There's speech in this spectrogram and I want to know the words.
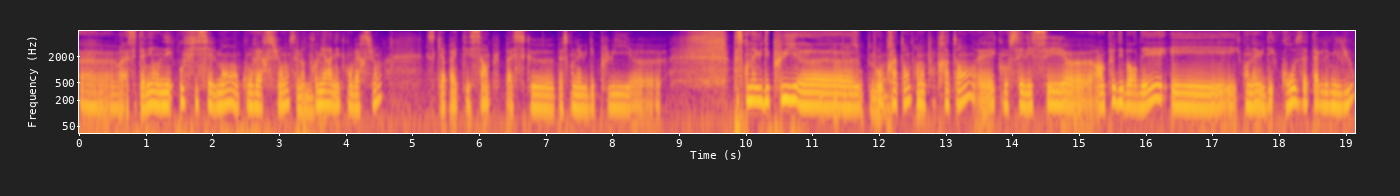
voilà, cette année, on est officiellement en conversion. C'est notre première année de conversion, ce qui n'a pas été simple parce que parce qu'on a eu des pluies. Parce qu'on a eu des pluies euh, printemps surtout, au hein. printemps, pendant Ouais. tout le printemps, et qu'on s'est laissé euh, un peu déborder et qu'on a eu des grosses attaques de mildiou.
